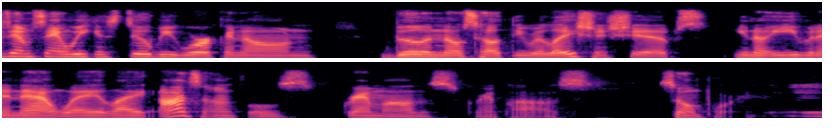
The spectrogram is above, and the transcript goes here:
you see what I'm saying? We can still be working on building those healthy relationships, you know, even in that way, like aunts and uncles, grandmas, grandpas, so important. Mm-hmm.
